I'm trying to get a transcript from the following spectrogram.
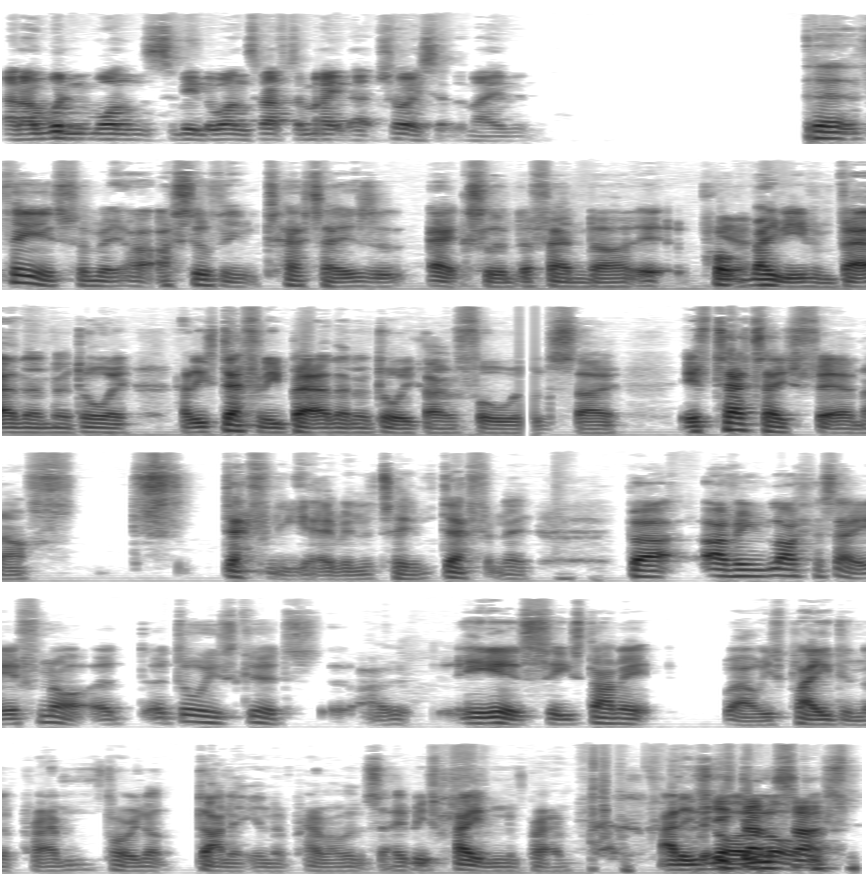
and I wouldn't want to be the one to have to make that choice at the moment. The thing is, for me, I, I still think Tete is an excellent defender. It, probably, Yeah. Maybe even better than Odoi, and he's definitely better than Odoi going forward. So if Tete's fit enough, definitely get him in the team, definitely. But I mean, like I say, if not, Ad- Odoi's good. Uh, He is. He's done it. Well, he's played in the Prem. Probably not done it in the Prem. I wouldn't say, but he's played in the Prem, and he's He's got done a lot. so- of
